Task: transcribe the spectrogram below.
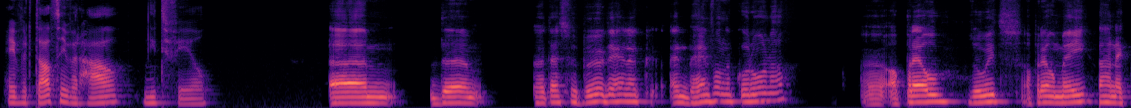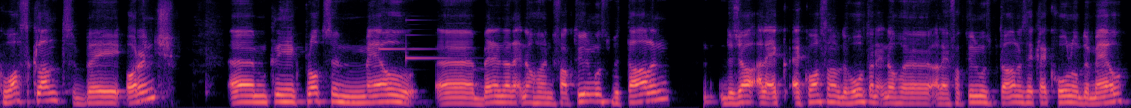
Hij vertelt zijn verhaal niet veel. Ehm, de, het is gebeurd eigenlijk in het begin van de corona. Uh, april, zoiets. April, mei. En ik was klant bij Orange. Um, kreeg ik plots een mail uh, binnen dat ik nog een factuur moest betalen. Dus ja, ik, ik was dan op de hoogte dat ik nog uh, factuur moest betalen. Dus ik klik gewoon op de mail.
